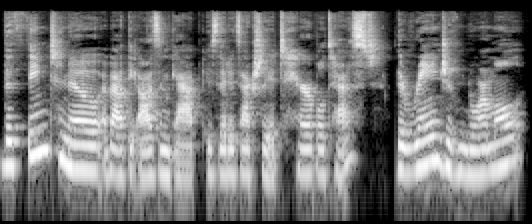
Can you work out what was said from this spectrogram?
The thing to know about the OSM gap is that it's actually a terrible test. The range of normal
